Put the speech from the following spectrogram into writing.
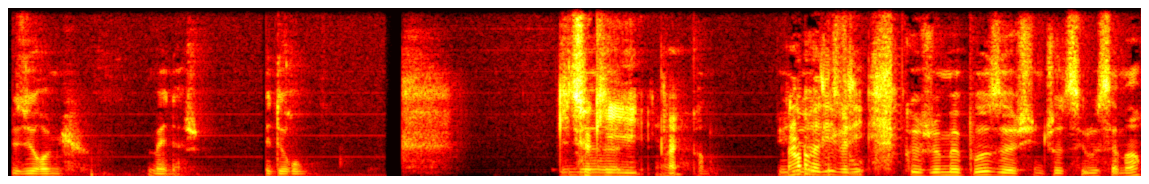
plusieurs remues, ménages et de roues. Kitsuki. Ouais. Pardon. Une Non, vas-y, question vas-y. que je me pose, Shinjo Tseru-sama.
